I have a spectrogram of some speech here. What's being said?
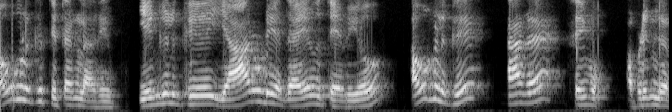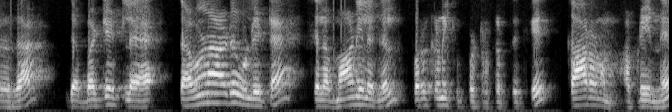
அவங்களுக்கு திட்டங்களை அறிவிப்போம். எங்களுக்கு யாருடைய தயவு தேவையோ அவங்களுக்கு நாங்க செய்வோம் அப்படிங்கிறது தான் இந்த பட்ஜெட்ல தமிழ்நாடு உள்ளிட்ட சில மாநிலங்கள் புறக்கணிக்கப்பட்டிருக்கிறதுக்கு காரணம் அப்படின்னு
